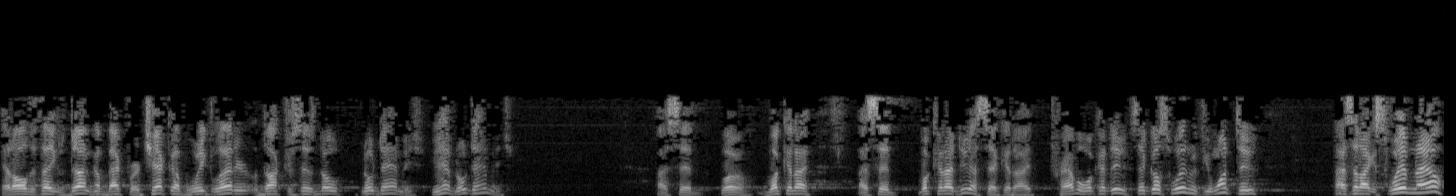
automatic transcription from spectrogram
and all the things done, come back for a checkup a week later, the doctor says no, no damage. You have no damage. I said, well, what can I, I said, what can I do? I said, can I travel? What can I do? He said, go swim if you want to. I said, I can swim now?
